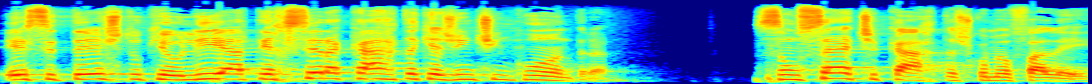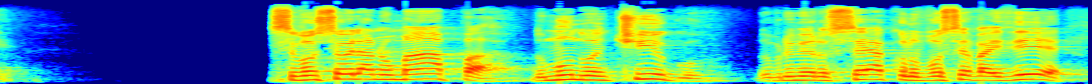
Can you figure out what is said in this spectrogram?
Esse texto que eu li é a terceira carta que a gente encontra. São sete cartas, como eu falei. Se você olhar no mapa do mundo antigo, do primeiro século, você vai ver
